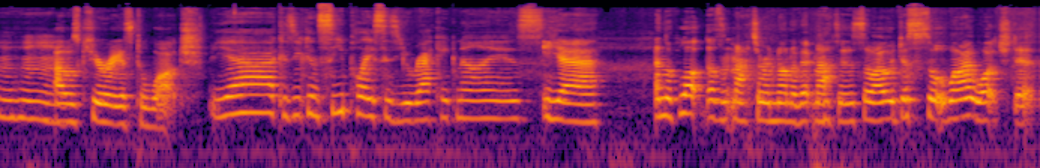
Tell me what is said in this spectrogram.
Mm-hmm. I was curious to watch. Yeah, because you can see places you recognize. Yeah. And the plot doesn't matter and none of it matters, so I would just sort of, when I watched it,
